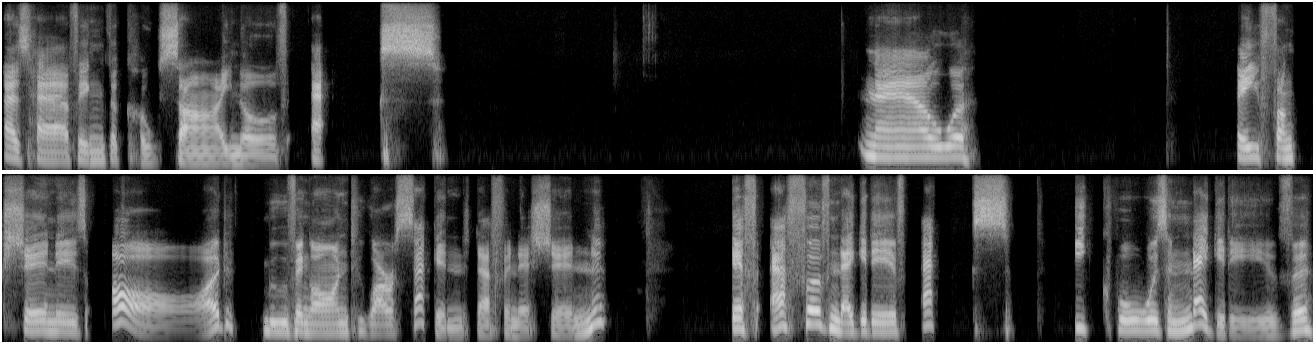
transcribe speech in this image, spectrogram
as having the cosine of now, a function is odd, moving on to our second definition. If f of negative x equals negative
